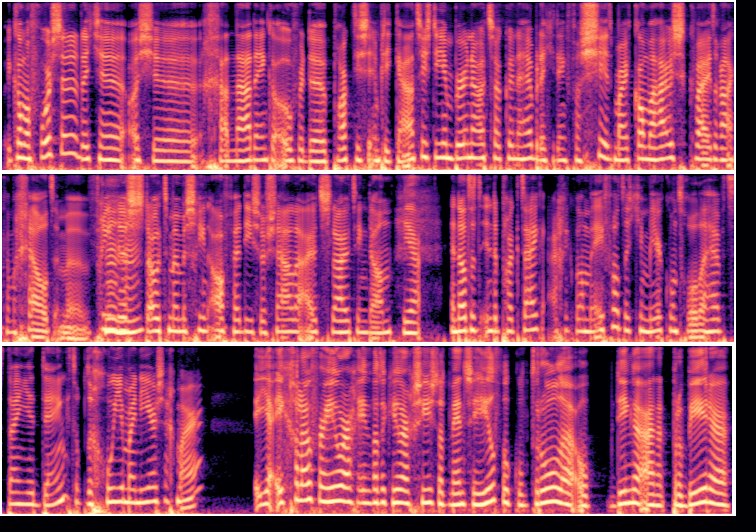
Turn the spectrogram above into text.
ik kan me voorstellen dat je als je gaat nadenken over de praktische implicaties die een burn-out zou kunnen hebben, dat je denkt van shit, maar ik kan mijn huis kwijtraken, mijn geld en mijn vrienden Mhm. stoten me misschien af, hè, die sociale uitsluiting dan. Ja. En dat het in de praktijk eigenlijk wel meevalt dat je meer controle hebt dan je denkt, op de goede manier, zeg maar. Ja, ik geloof er heel erg in. Wat ik heel erg zie is dat mensen heel veel controle op dingen aan het proberen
